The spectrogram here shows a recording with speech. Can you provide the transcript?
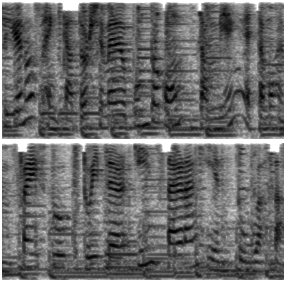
Síguenos en 14medio.com. También estamos en Facebook, Twitter, Instagram y en tu WhatsApp.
